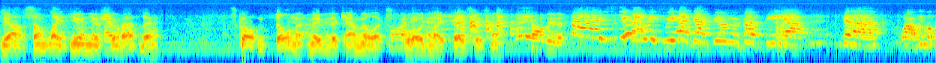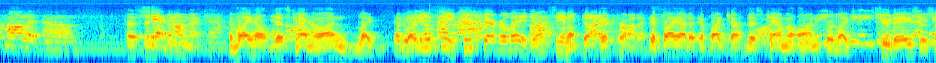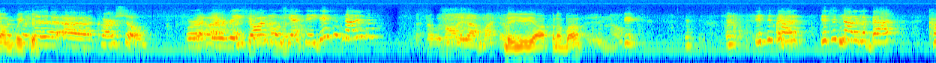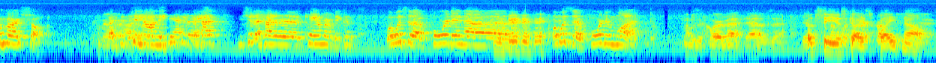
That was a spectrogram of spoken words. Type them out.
Yeah, something like you and your Chevette there. Let's go out and film it. Maybe the camera will explode in my face or something. Probably the, Oh, shit, I wish we had that film about the, uh, the, well, we will call it, um, best thing that's been on that camera. If I help this camera on, like, What do you see? Two Chevrolet. You don't see any No, Dodge if- product. if I had, a- if I kept this camera on for like Peter, you should two days or something, we For could, the, uh, car show, for, Yeah, for a race I on should've- goes yesterday, this is not in If it was only that much, I are you yapping about? I didn't know. the, this is not, a- this is not a Labatt commercial. That's a tin on the desk. You should've had, had a camera because, what was it, a Ford and a, what was it, a Ford and what? That was a Corvette, yeah, it was a. there Let's see was a you couple of guys fight now. there.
